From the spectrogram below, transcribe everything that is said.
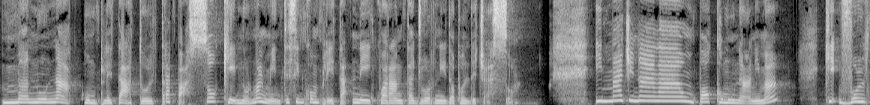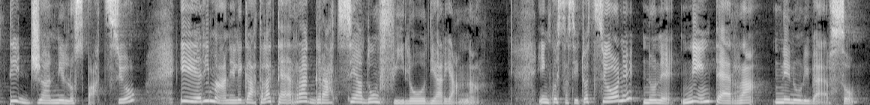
ma non ha completato il trapasso che normalmente si completa nei 40 giorni dopo il decesso. Immaginala un po' come un'anima che volteggia nello spazio e rimane legata alla Terra grazie ad un filo di Arianna. In questa situazione non è né in Terra né in universo,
